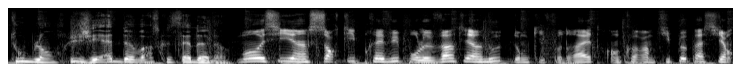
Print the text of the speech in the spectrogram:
tout blancs. J'ai hâte de voir ce que ça donne. Moi aussi, un sortie prévue pour le 21 août, donc il faudra être encore un petit peu patient.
